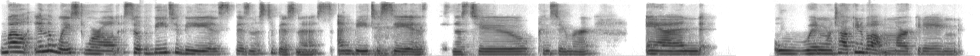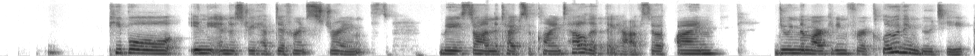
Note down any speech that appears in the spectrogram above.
well, in the waste world, so B2B is business to business and B2C mm-hmm. is business to consumer. And when we're talking about marketing, people in the industry have different strengths based on the types of clientele that they have. So if I'm doing the marketing for a clothing boutique,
